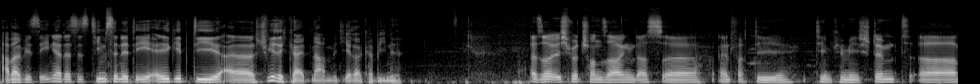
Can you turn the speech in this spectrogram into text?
Aber wir sehen ja, dass es Teams in der DEL gibt, die äh, Schwierigkeiten haben mit ihrer Kabine. Also ich würde schon sagen, dass äh, einfach die Teamchemie stimmt. Äh,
